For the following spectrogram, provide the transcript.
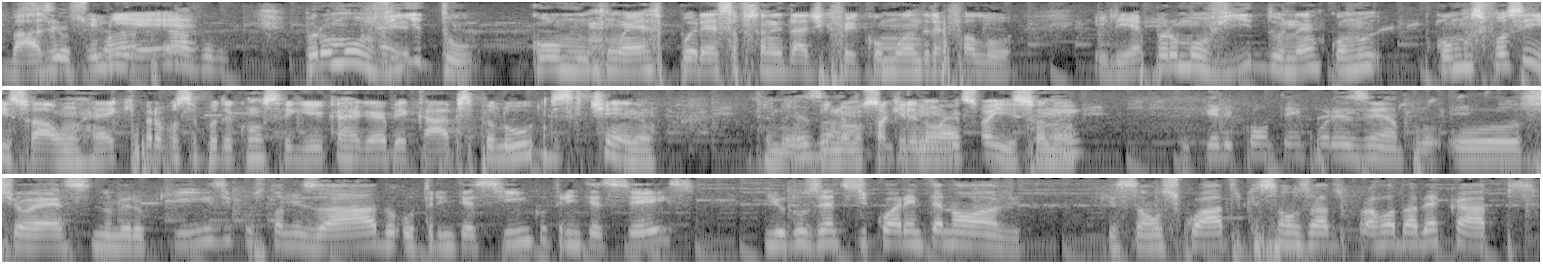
base, seus ele é promovido como com essa, por essa funcionalidade que foi como o André falou. Ele é promovido, né, como, como se fosse isso, ah, um hack para você poder conseguir carregar backups pelo Disk Channel. Entendeu? Exato, não, só que ele não é só isso, né? Porque ele contém, por exemplo, o COS número 15 customizado, o 35, o 36 e o 249, que são os quatro que são usados para rodar backups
